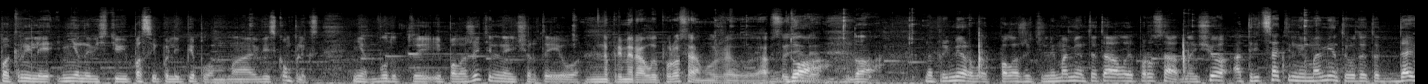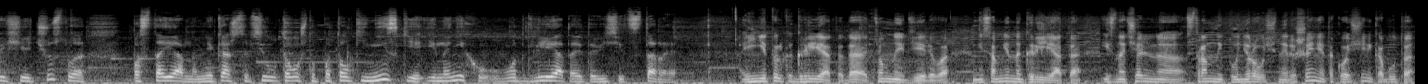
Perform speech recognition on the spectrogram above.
покрыли ненавистью и посыпали пеплом а, весь комплекс. Нет, будут и положительные черты его. Например, алые паруса мы уже обсудили. Да, да. Например, вот положительный момент это алые паруса, но еще отрицательный момент и вот это давящее чувство постоянно. Мне кажется, в силу того, что потолки низкие и на них вот гильята это висит старая. И не только грилята, да, темное дерево, несомненно, грилята. Изначально странные планировочные решения, такое ощущение, как будто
